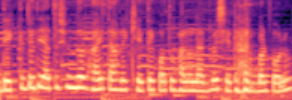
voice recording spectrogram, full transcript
দেখতে যদি এত সুন্দর হয়, তাহলে খেতে কত ভালো লাগবে সেটা একবার বলো।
